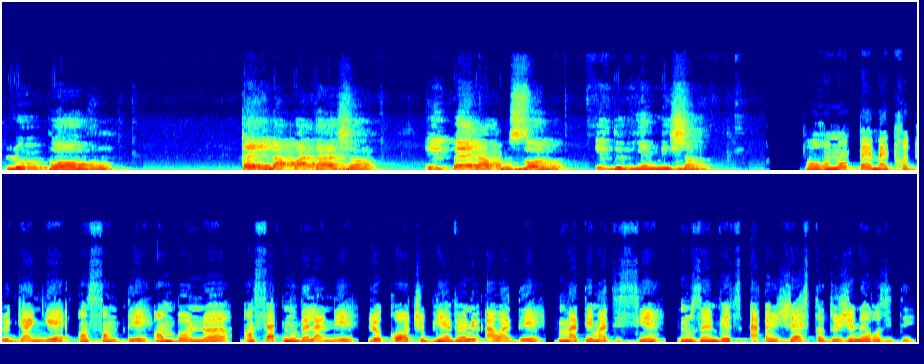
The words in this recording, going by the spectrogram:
Le pauvre, quand il n'a pas d'argent, il perd la boussole, il devient méchant. Pour nous permettre de gagner en santé, en bonheur, en cette nouvelle année, le coach Bienvenue Awadé, mathématicien, nous invite à un geste de générosité.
